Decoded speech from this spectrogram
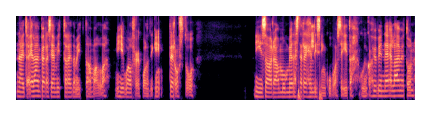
näitä eläinperäisiä mittareita mittaamalla, mihin welfare qualitykin perustuu, niin saadaan mun mielestä rehellisin kuva siitä, kuinka hyvin ne eläimet on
